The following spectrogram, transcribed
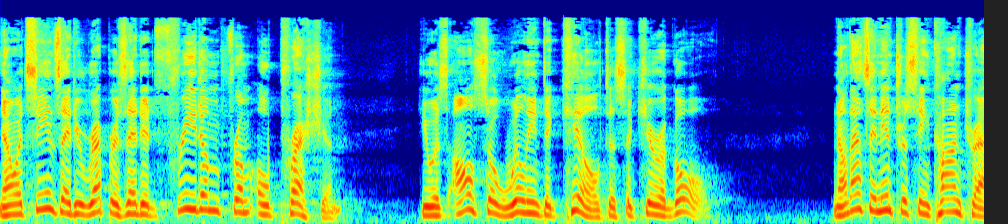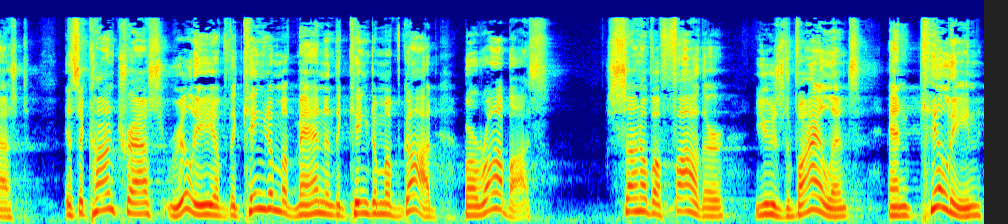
Now, it seems that he represented freedom from oppression. He was also willing to kill to secure a goal. Now, that's an interesting contrast. It's a contrast, really, of the kingdom of man and the kingdom of God. Barabbas, son of a father, used violence and killing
